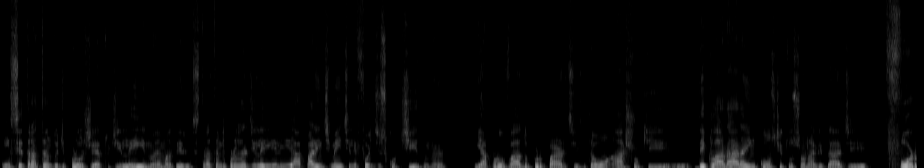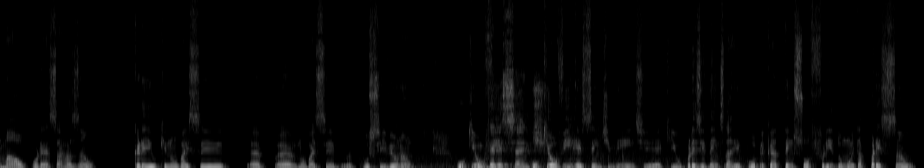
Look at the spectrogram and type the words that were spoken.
Em se tratando de projeto de lei, não é, Madeira? Em se tratando de projeto de lei, ele aparentemente ele foi discutido, né? E aprovado por parte. Então, acho que declarar a inconstitucionalidade formal por essa razão, creio que não vai ser, não vai ser possível, não. O que, eu vi, o que eu vi recentemente é que o presidente da República tem sofrido muita pressão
